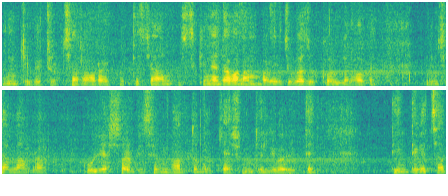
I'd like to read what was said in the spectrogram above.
ইনকিউবেটর যারা অর্ডার করতে চান, স্ক্রিনে দেওয়া নাম্বারে যোগাযোগ করলে হবে। ইনশাল্লাহ আমরা কুরিয়ার সার্ভিসের মাধ্যমে ক্যাশ অন ডেলিভারিতে তিন থেকে চার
